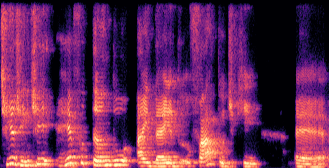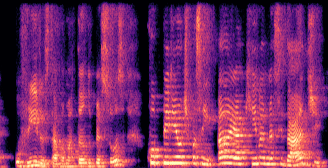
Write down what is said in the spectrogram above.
tinha gente refutando a ideia do fato de que é, o vírus estava matando pessoas com opinião tipo assim, ah, aqui na minha cidade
